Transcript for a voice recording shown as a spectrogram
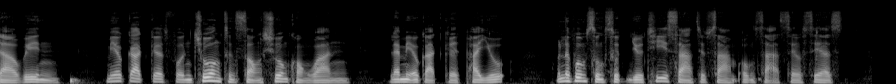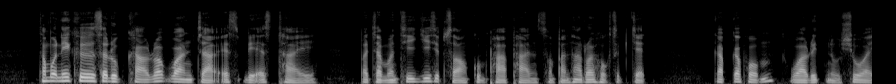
ดาวิน มีโอกาสเกิดฝนช่วงถึง 2 ช่วงของวัน และมีโอกาสเกิดพายุ อุณหภูมิสูงสุดอยู่ที่ 33 องศาเซลเซียส ทั้งหมดนี้คือสรุปข่าวรอบวันจาก SBS ไทย ประจำวันที่ 22 กุมภาพันธ์ 2567 กับกระผม วาริศหนูช่วย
